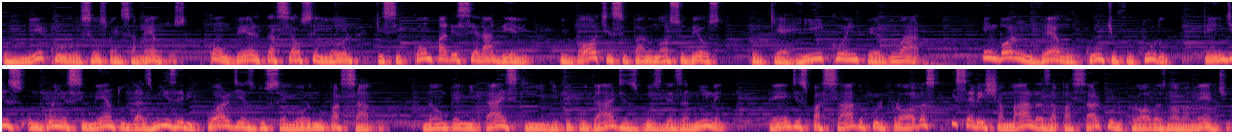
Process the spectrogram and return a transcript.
o iníquo os seus pensamentos. Converta-se ao Senhor, que se compadecerá dele, e volte-se para o nosso Deus, porque é rico em perdoar. Embora um véu oculte o futuro, tendes um conhecimento das misericórdias do Senhor no passado. Não permitais que dificuldades vos desanimem. Tendes passado por provas e sereis chamadas a passar por provas novamente.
